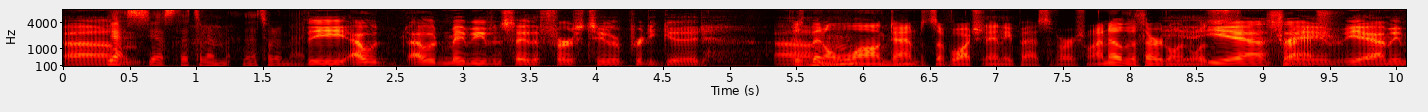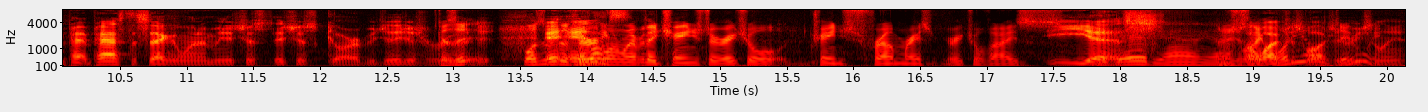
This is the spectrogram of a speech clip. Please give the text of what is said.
Um, yes, yes, that's what I'm. That's what I meant. The I would I would maybe even say the first two are pretty good. It's been a Mhm, long mhm. time since I've watched any past the first one. I know the third one was yeah, trash. same. Yeah, I mean pa- past the second one, I mean it's just it's just garbage. They just Because ruined it, it. wasn't And- the third one whenever they changed to Rachel, changed from Rachel Weisz. Yes. They did, yeah, And yeah. it's just My like, wife what are just y'all watched it doing? recently.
